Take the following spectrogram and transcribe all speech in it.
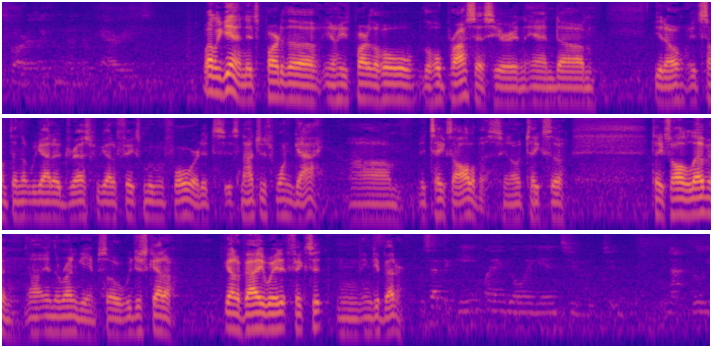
As far as like you know, no carries. Well, again, it's part of the you know he's part of the whole the whole process here, and and um, you know it's something that we got to address, we got to fix moving forward. It's it's not just one guy. Um, it takes all of us. You know, it takes a takes all eleven uh, in the run game. So we just gotta got to evaluate it, fix it, and, and get better. Was that the game plan going into to not really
